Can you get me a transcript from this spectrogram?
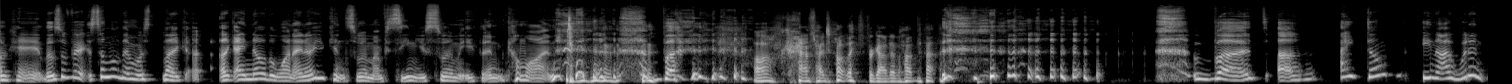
Okay, those were very. Some of them were like, uh, like I know the one. I know you can swim. I've seen you swim, Ethan. Come on, but Oh crap! I totally forgot about that. but uh, I don't. you know, I wouldn't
